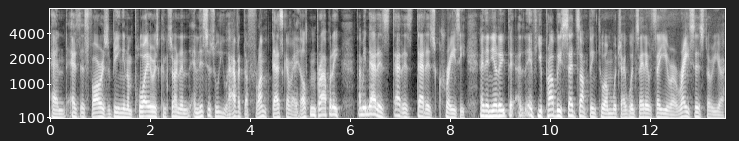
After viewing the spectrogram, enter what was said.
And as as far as being an employer is concerned, and, and this is who you have at the front desk of a Hilton property, I mean that is that is that is crazy. And then you know if you probably said something to them, which I wouldn't say, they would say you're a racist or you're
